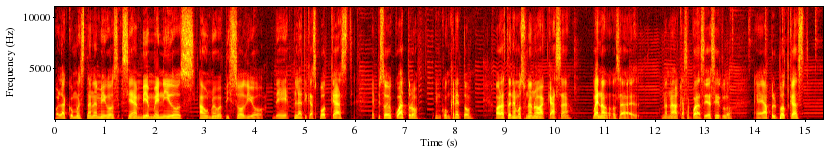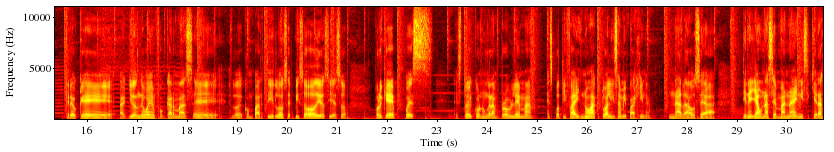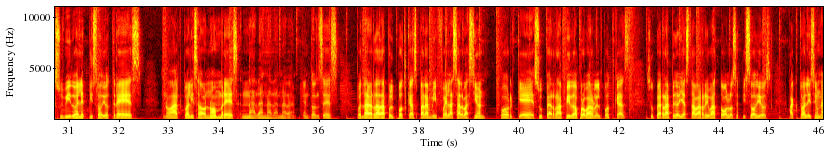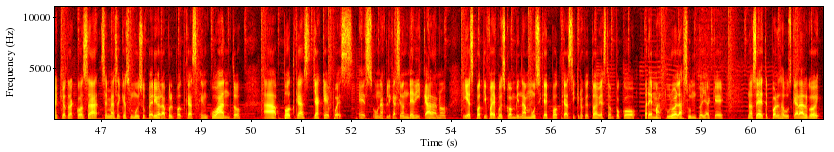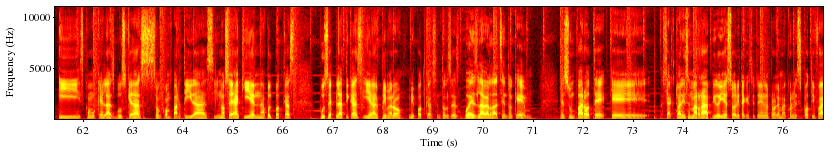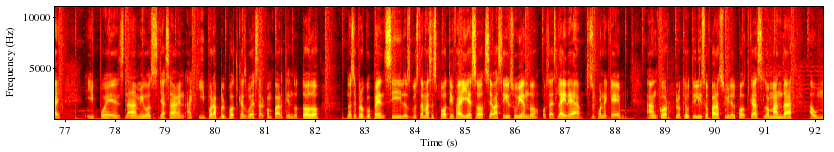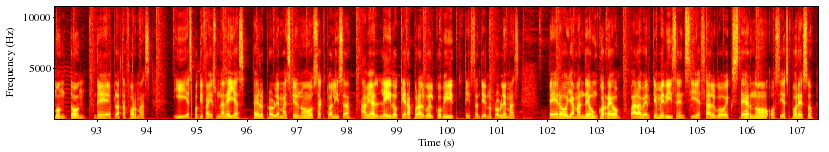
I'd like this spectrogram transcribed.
Hola, ¿cómo están amigos? Sean bienvenidos a un nuevo episodio de Pláticas Podcast, episodio 4 en concreto. Ahora tenemos una nueva casa, bueno, o sea, una nueva casa por así decirlo, eh, Apple Podcast. Creo que aquí es donde voy a enfocar más eh, lo de compartir los episodios y eso, porque pues estoy con un gran problema. Spotify no actualiza mi página, nada, o sea tiene ya una semana y ni siquiera ha subido el episodio 3. No ha actualizado nombres. Nada, nada, nada. Entonces, pues la verdad Apple Podcast para mí fue la salvación. Porque súper rápido aprobaron el podcast. Súper rápido ya estaba arriba todos los episodios. Actualicé una que otra cosa. Se me hace que es muy superior a Apple Podcast en cuanto podcast, ya que pues es una aplicación dedicada, ¿no? Y Spotify pues combina música y podcast y creo que todavía está un poco prematuro el asunto, ya que, no sé, te pones a buscar algo y como que las búsquedas son compartidas y no sé, aquí en Apple Podcast puse pláticas y era el primero mi podcast, entonces pues la verdad siento que es un parote que se actualice más rápido y eso ahorita que estoy teniendo el problema con Spotify y pues nada amigos, ya saben, aquí por Apple Podcast voy a estar compartiendo todo. No se preocupen, si les gusta más Spotify y eso, se va a seguir subiendo. O sea, es la idea. Se supone que Anchor, lo que utilizo para subir el podcast, lo manda a un montón de plataformas. Y Spotify es una de ellas. Pero el problema es que no se actualiza. Había leído que era por algo del COVID, que están teniendo problemas. Pero ya mandé un correo para ver qué me dicen, si es algo externo o si es por eso.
